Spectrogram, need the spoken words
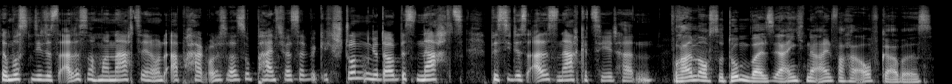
Da mussten die das alles nochmal nachzählen und abhaken. Und es war so peinlich, weil es hat wirklich Stunden gedauert bis nachts, bis sie das alles nachgezählt hatten. Vor allem auch so dumm, weil es ja eigentlich eine einfache Aufgabe ist.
